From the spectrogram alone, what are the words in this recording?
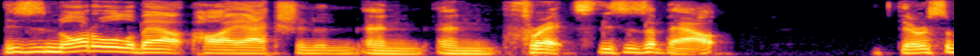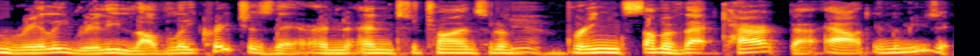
this is not all about high action and, and, and threats. This is about there are some really, really lovely creatures there and, and to try and sort of Yeah. bring some of that character out in the music.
